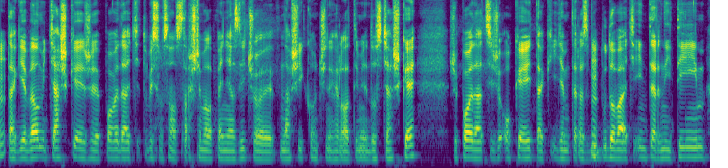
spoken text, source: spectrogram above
hm? tak je veľmi ťažké, že povedať, to by som sa mal strašne veľa peňazí, čo je v našich končinách relatívne dosť ťažké, že povedať si, že OK, tak idem teraz hm? vybudovať interný tím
